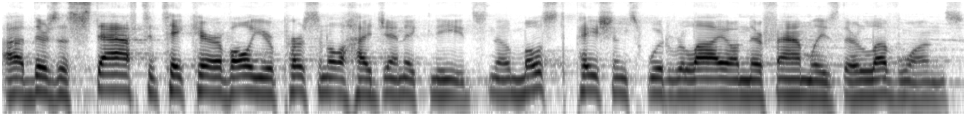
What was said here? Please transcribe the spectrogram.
uh, there's a staff to take care of all your personal hygienic needs. No, most patients would rely on their families, their loved ones,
